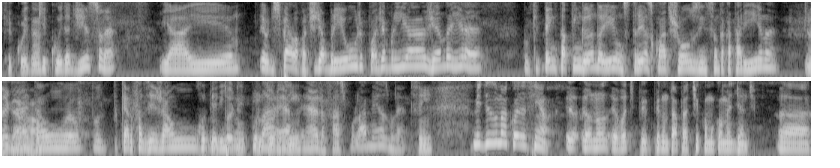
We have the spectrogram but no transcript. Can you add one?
Que cuida. que cuida disso, né? E aí eu disse pra ela, a partir de abril já pode abrir a agenda aí, né? Porque tem tá pingando aí uns três, quatro shows em Santa Catarina. Legal. né? Então eu quero fazer já um roteirinho Um tour- por um lá. É, é, já faço por lá mesmo, né? Sim. Me diz uma coisa assim, ó. Eu, eu, não, eu vou te pe- perguntar pra ti como comediante. Ah,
